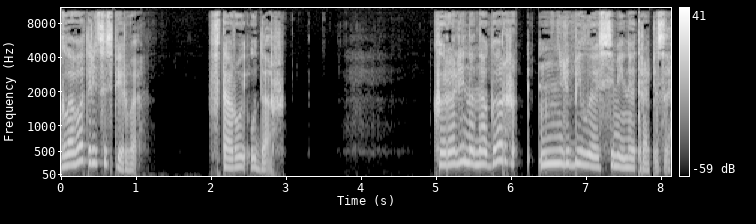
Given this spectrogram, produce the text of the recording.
Глава 31. Второй удар. Каролина Нагар не любила семейные трапезы.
